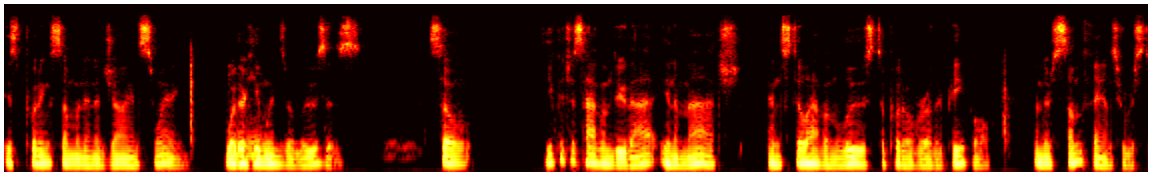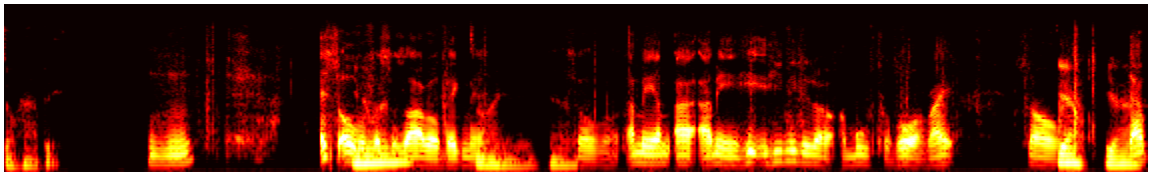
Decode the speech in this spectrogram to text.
is putting someone in a giant swing, whether he Mhm. wins or loses. So you could just have him do that in a match and still have him lose to put over other people. And there's some fans who are still happy. hmm It's over know for what I mean? Cesaro, big So man. You. Yeah. It's over. I mean, I, I mean, he he needed a, a move to Raw, right? So yeah, yeah. that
